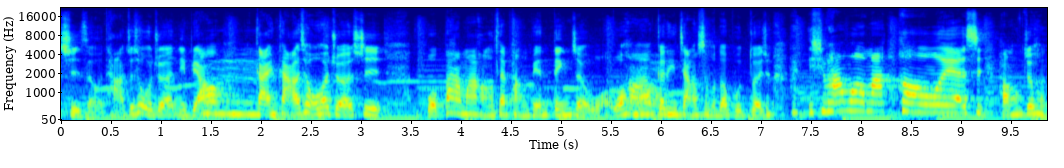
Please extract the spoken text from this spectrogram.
斥责他，就是我觉得你不要嗯尴尬，而且我会觉得是我爸妈好像在旁边盯着我，我好像要跟你讲什么都不对，就哎你喜欢我吗？哦，我也是，好像就很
